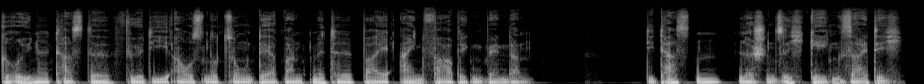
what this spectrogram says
grüne Taste für die Ausnutzung der Bandmitte bei einfarbigen Bändern. Die Tasten löschen sich gegenseitig.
